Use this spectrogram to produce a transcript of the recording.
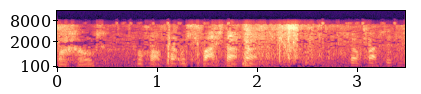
Backhouse. Oh, that was fast, that man. So fast.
